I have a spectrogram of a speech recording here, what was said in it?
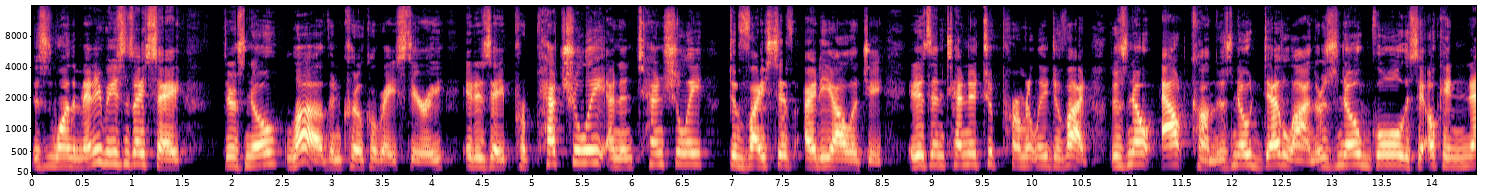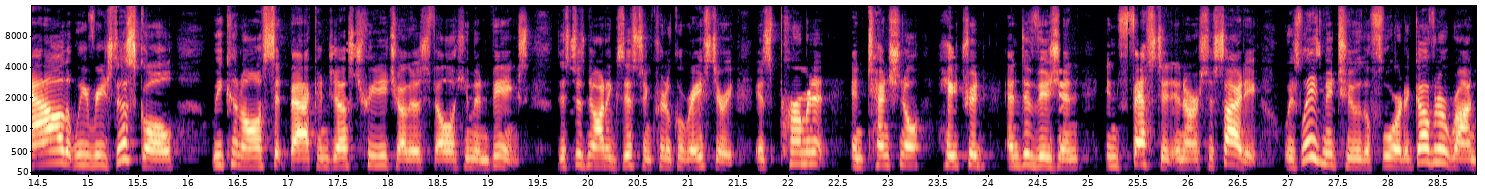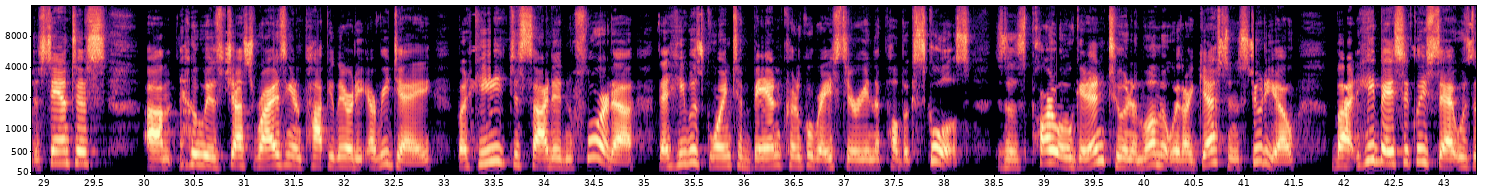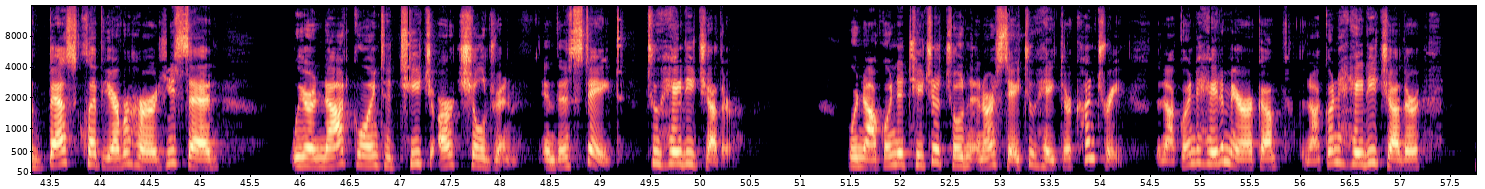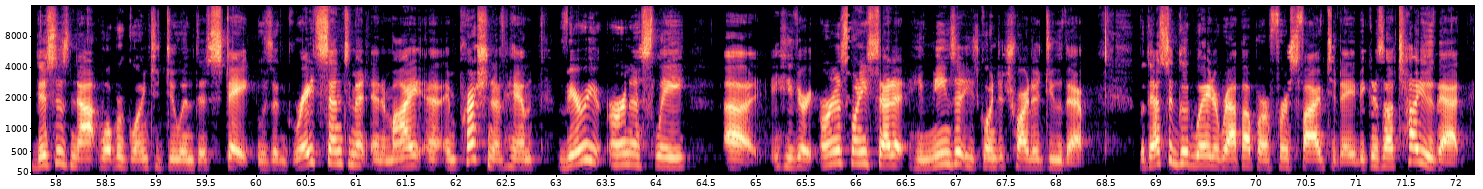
This is one of the many reasons I say there's no love in critical race theory. It is a perpetually and intentionally divisive ideology. It is intended to permanently divide. There's no outcome. There's no deadline. There's no goal. They say, okay, now that we've reached this goal, we can all sit back and just treat each other as fellow human beings. This does not exist in critical race theory. It's permanent, intentional hatred and division infested in our society, which leads me to the Florida governor, Ron DeSantis, um, who is just rising in popularity every day. But he decided in Florida that he was going to ban critical race theory in the public schools. This is part of what we'll get into in a moment with our guest in the studio. But he basically said, it was the best clip you ever heard. He said, We are not going to teach our children in this state to hate each other. We're not going to teach the children in our state to hate their country. They're not going to hate America. They're not going to hate each other. This is not what we're going to do in this state. It was a great sentiment, and my uh, impression of him, very earnestly, uh, he's very earnest when he said it. He means it. He's going to try to do that. But that's a good way to wrap up our first five today, because I'll tell you that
